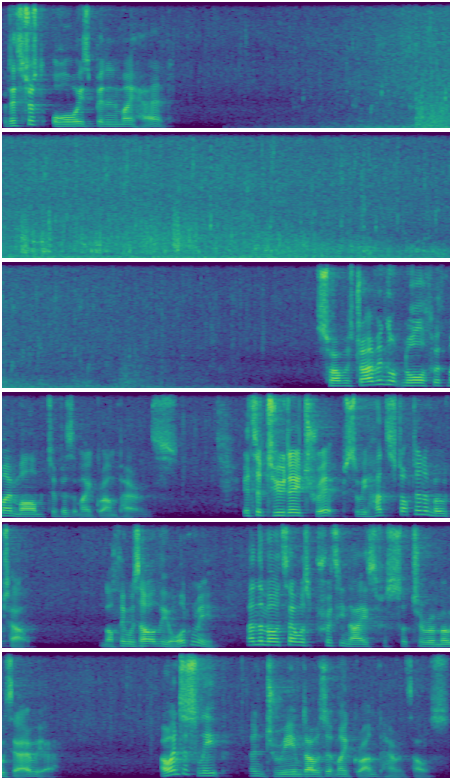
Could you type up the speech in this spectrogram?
But it's just always been in my head. So I was driving up north with my mom to visit my grandparents. It's a two day trip, so we had stopped in a motel. Nothing was out of the ordinary, and the motel was pretty nice for such a remote area. I went to sleep and dreamed I was at my grandparents' house,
